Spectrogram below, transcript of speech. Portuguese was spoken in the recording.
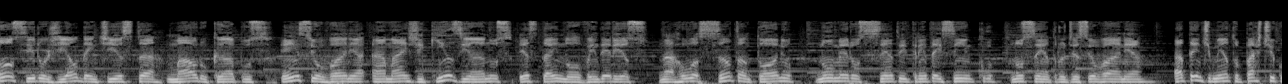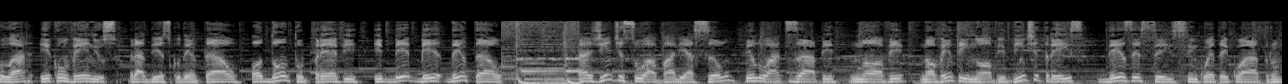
O cirurgião dentista Mauro Campos, em Silvânia há mais de 15 anos, está em novo endereço, na rua Santo Antônio, número 135, no centro de Silvânia. Atendimento particular e convênios Bradesco Dental, Odonto Prev e BB Dental. Agende sua avaliação pelo WhatsApp 999 23 1654.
